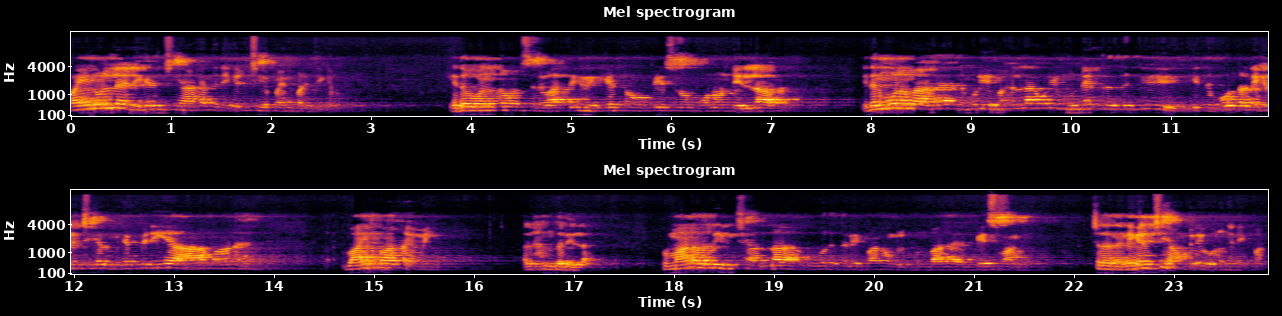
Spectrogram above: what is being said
பயனுள்ள நிகழ்ச்சியாக இந்த நிகழ்ச்சியை பயன்படுத்திக்கணும். ஏதோ வந்தோம் சில வார்த்தைகளை கேட்டோம் பேசணும் போனோம்னு இல்லாமல் இதன் மூலமாக நம்முடைய மகல்லாவுடைய முன்னேற்றத்துக்கு இந்த போன்ற நிகழ்ச்சிகள் மிகப்பெரிய ஆழமான வாய்ப்பாக அமையும். அலமதுல்லா இப்போ மாணவர்கள் இன்ஷா ஒவ்வொரு தலைப்பாக உங்களுக்கு முன்பாக பேசுவாங்க. சில நிகழ்ச்சி அவங்களே ஒருங்கிணைப்பாங்க.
